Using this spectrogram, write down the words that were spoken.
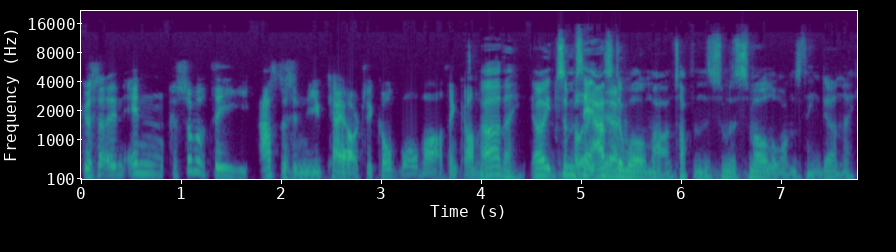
Because in, in because some of the Asda's in the UK are actually called Walmart, I think, aren't they? Are they? Oh, some say Asda yeah. Walmart on top of them. Some of the smaller ones, I think, don't they?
